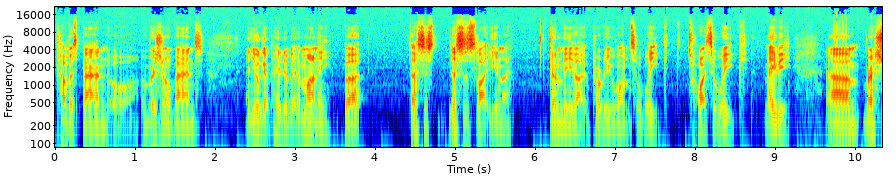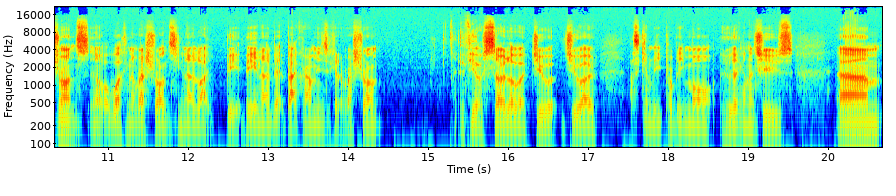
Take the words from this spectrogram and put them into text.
covers band or original band, and you'll get paid a bit of money. But that's just this is like you know going to be like probably once a week, twice a week, maybe. Um, restaurants or working in restaurants, you know, like be, being a bit of background music at a restaurant. If you're a solo or duo, duo that's going to be probably more who they're going to choose. Um,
